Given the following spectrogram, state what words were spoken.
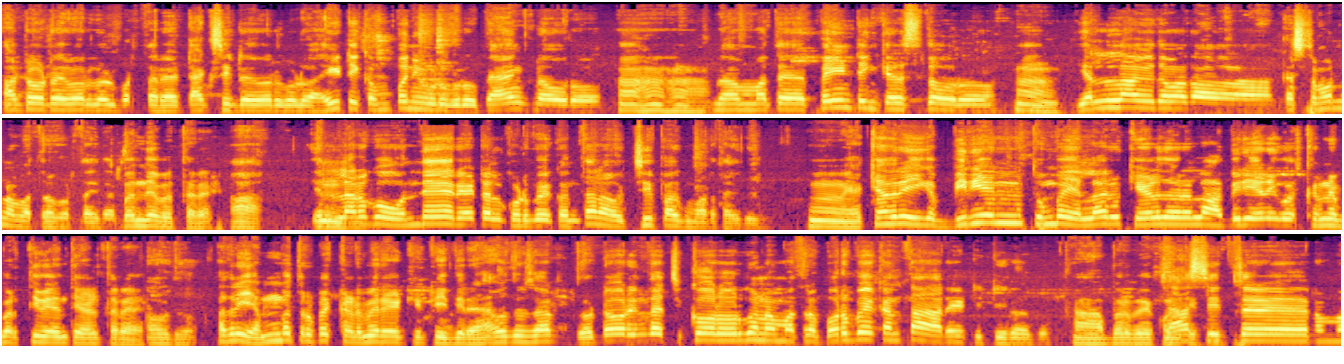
ಆಟೋ ಡ್ರೈವರ್ಗಳು ಬರ್ತಾರೆ ಟ್ಯಾಕ್ಸಿ ಡ್ರೈವರ್ಗಳು ಐ ಟಿ ಕಂಪನಿ ಹುಡುಗರು ಬ್ಯಾಂಕ್ ಬ್ಯಾಂಕ್ನವರು ಮತ್ತೆ ಪೇಂಟಿಂಗ್ ಕೆಲಸದವರು ಎಲ್ಲಾ ವಿಧವಾದ ಕಸ್ಟಮರ್ ನಮ್ಮ ಹತ್ರ ಬರ್ತಾ ಇದ್ದಾರೆ. ಬಂದೇ ಬರ್ತಾರೆ. ಹಾ. ಎಲ್ಲರಿಗೂ ಒಂದೇ ರೇಟ್ ಅಲ್ಲಿ ಕೊಡ್ಬೇಕಂತ ನಾವು ಚೀಪ್ ಆಗಿ ಮಾಡ್ತಾ ಇದೀವಿ ಯಾಕಂದ್ರೆ ಈಗ ಬಿರಿಯಾನಿ ತುಂಬಾ ಎಲ್ಲರೂ ಕೇಳಿದವರೆಲ್ಲ ಆ ಬಿರಿಯಾನಿಗೋಸ್ಕರನೇ ಬರ್ತೀವಿ ಅಂತ ಹೇಳ್ತಾರೆ. ಹೌದು. ಆದ್ರೆ ಎಂಬತ್ತು ರೂಪಾಯಿ ಕಡಿಮೆ ರೇಟ್ ಇಟ್ಟಿದ್ದೀರಾ? ಹೌದು ಸರ್ ದೊಡ್ಡವರಿಂದ ಚಿಕ್ಕವರವರೆಗೂ ನಮ್ಮ ಹತ್ರ ಬರ್ಬೇಕಂತ ಆ ರೇಟ್ ಇಟ್ಟಿರೋದು. ಹಾ ಬರ್ಬೇಕು ಜಾಸ್ತಿ ಇತ್ತೆ ನಮ್ಮ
